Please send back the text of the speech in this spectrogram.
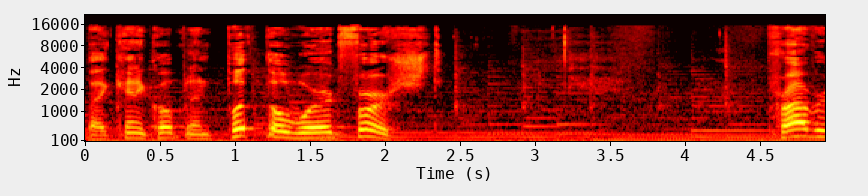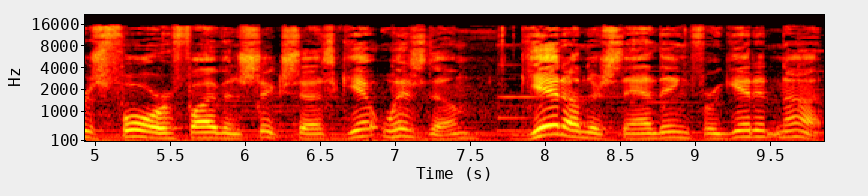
by Kenny Copeland put the word first. Proverbs 4 5 and 6 says, Get wisdom, get understanding, forget it not,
